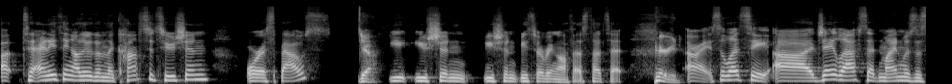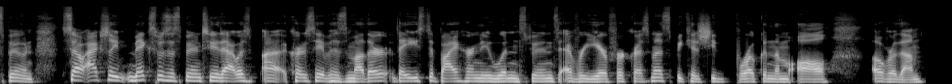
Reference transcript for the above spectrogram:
uh, to anything other than the Constitution or a spouse, yeah, you you shouldn't you shouldn't be serving office. That's it. period. All right, so let's see. Uh, Jay Laugh said mine was a spoon. So actually, Mix was a spoon too. That was uh, courtesy of his mother. They used to buy her new wooden spoons every year for Christmas because she'd broken them all over them.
